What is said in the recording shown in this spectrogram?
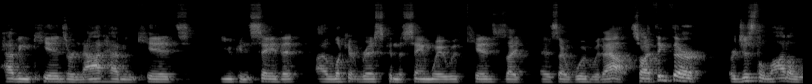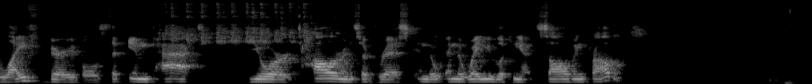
having kids or not having kids you can say that I look at risk in the same way with kids as I as I would without. So I think there are just a lot of life variables that impact your tolerance of risk and the and the way you're looking at solving problems.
